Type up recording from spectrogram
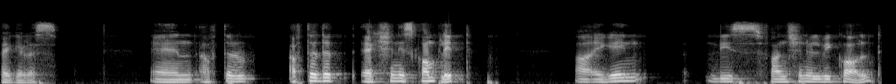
Făgăraș and after after that action is complete uh, again this function will be called.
